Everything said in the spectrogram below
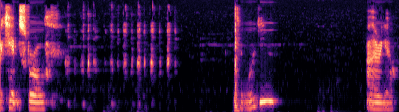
I can't scroll. Is it working? Oh, there we go.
